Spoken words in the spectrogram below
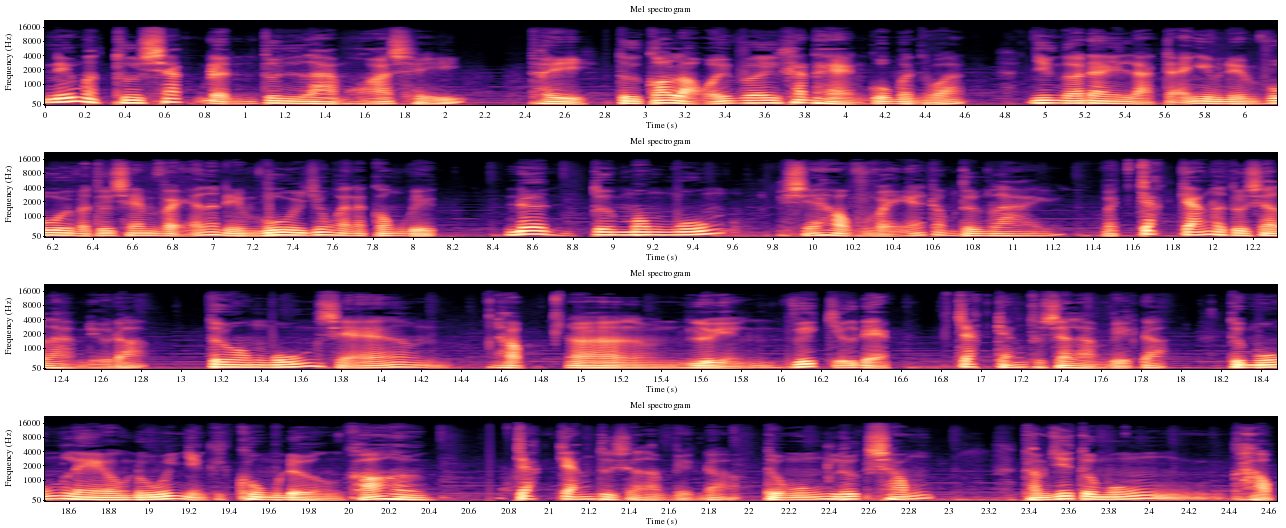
Nếu mà tôi xác định tôi làm họa sĩ, thì tôi có lỗi với khách hàng của mình quá nhưng ở đây là trải nghiệm niềm vui và tôi xem vẽ là niềm vui chứ không phải là công việc. Nên tôi mong muốn sẽ học vẽ trong tương lai và chắc chắn là tôi sẽ làm điều đó. Tôi mong muốn sẽ học uh, luyện viết chữ đẹp chắc chắn tôi sẽ làm việc đó. Tôi muốn leo núi những cái khung đường khó hơn chắc chắn tôi sẽ làm việc đó. Tôi muốn lướt sóng thậm chí tôi muốn học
